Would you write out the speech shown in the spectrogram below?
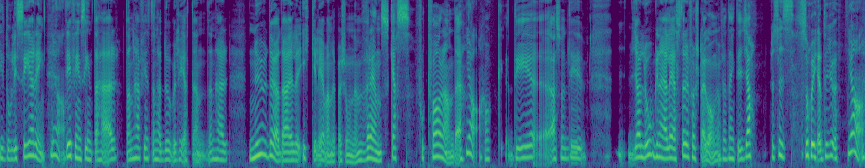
idolisering. Ja. Det finns inte här. Utan här finns den här dubbelheten. Den här nu döda eller icke levande personen vrenskas fortfarande. Ja. Och det, alltså det, jag log när jag läste det första gången för jag tänkte ja, precis så är det ju. Ja.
